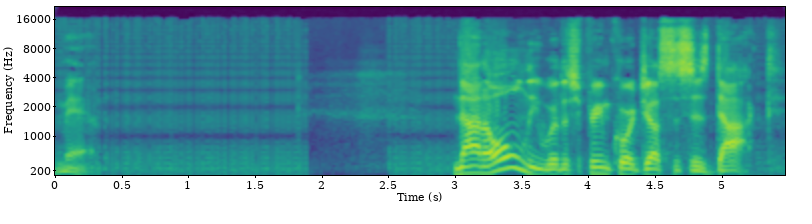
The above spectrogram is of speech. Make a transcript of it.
Man. Not only were the Supreme Court justices docked,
